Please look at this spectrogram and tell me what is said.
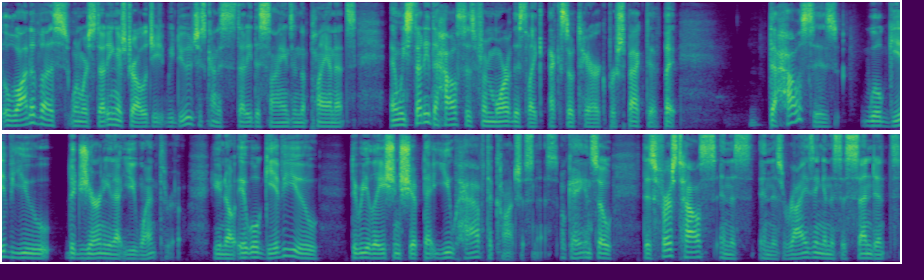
a lot of us, when we're studying astrology, we do just kind of study the signs and the planets, and we study the houses from more of this like exoteric perspective. But the houses will give you the journey that you went through. You know, it will give you the relationship that you have to consciousness. Okay. And so this first house in this, in this rising and this ascendant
